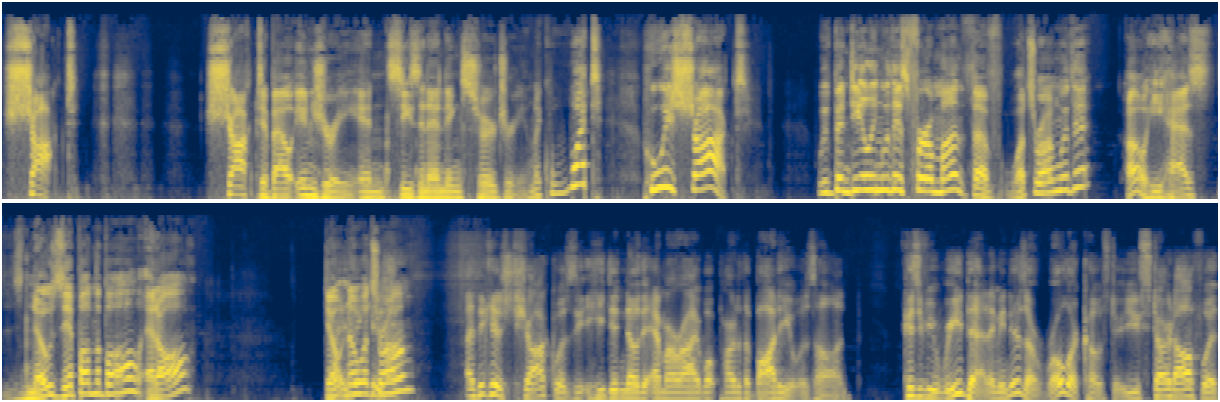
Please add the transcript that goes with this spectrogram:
shocked. Shocked about injury and season ending surgery. I'm like, what? Who is shocked? We've been dealing with this for a month of what's wrong with it? Oh, he has no zip on the ball at all? Don't I know what's his- wrong? I think his shock was he didn't know the MRI what part of the body it was on. Because if you read that, I mean, it is a roller coaster. You start off with,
